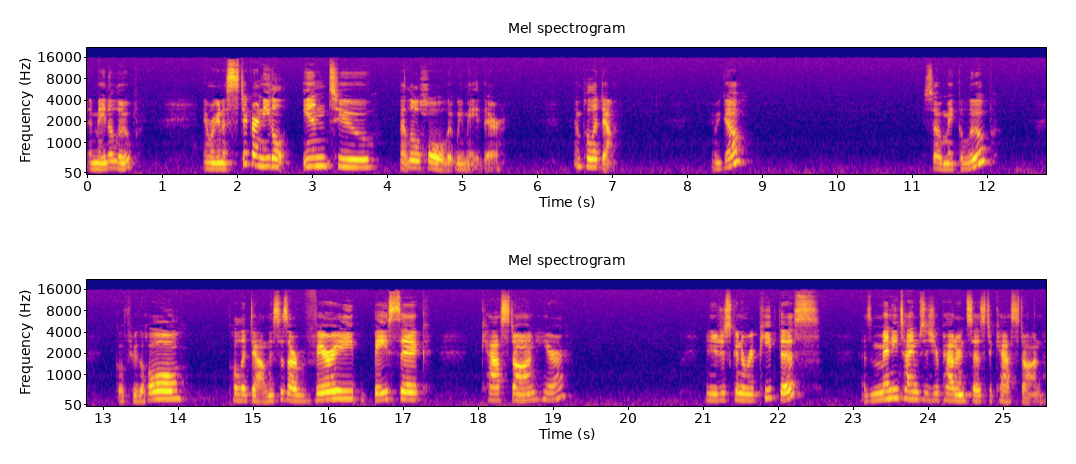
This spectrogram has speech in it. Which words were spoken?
and made a loop and we're going to stick our needle into that little hole that we made there and pull it down. Here we go. So make a loop, go through the hole, pull it down. This is our very basic cast on here. And you're just going to repeat this as many times as your pattern says to cast on.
